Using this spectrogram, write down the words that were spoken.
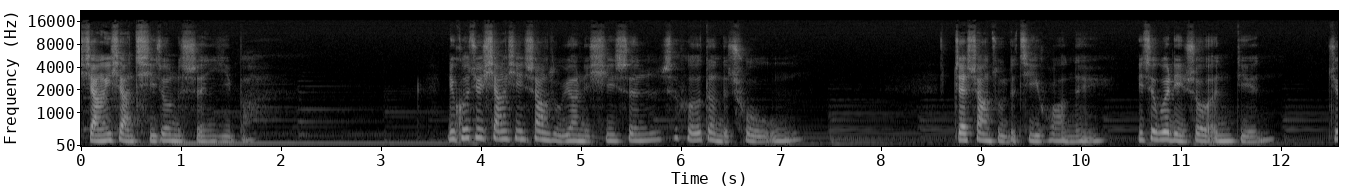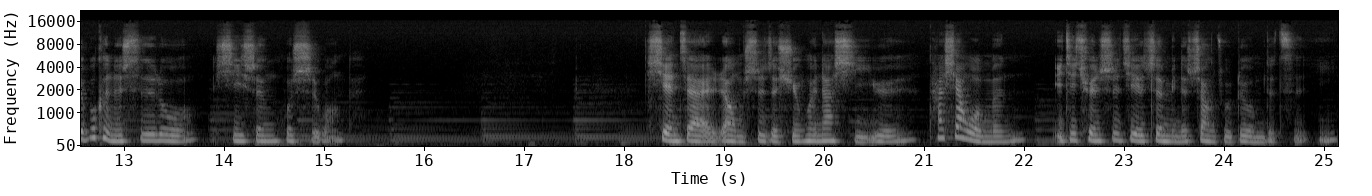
想一想其中的深意吧。你过去相信上主要你牺牲是何等的错误。在上主的计划内，你只会领受恩典，绝不可能失落、牺牲或死亡的。现在，让我们试着寻回那喜悦，他向我们以及全世界证明了上主对我们的旨意。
